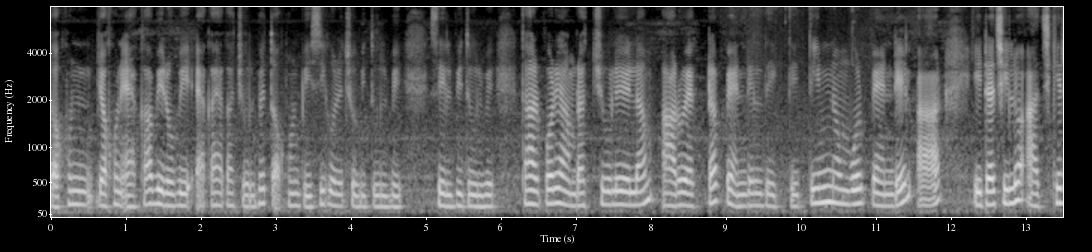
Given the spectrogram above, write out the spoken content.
তখন যখন একা বেরোবে, একা একা চলবে, তখন বেশি করে ছবি তুলবে সেলফি তুলবে। তারপরে আমরা চলে এলাম আরও একটা প্যান্ডেল দেখতে। তিন নম্বর প্যান্ডেল আর এটা ছিল আজকের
